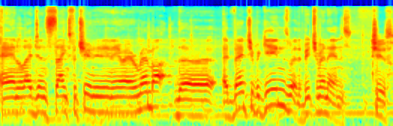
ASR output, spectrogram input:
And legends, thanks for tuning in. Anyway, remember the adventure begins where the bitumen ends. Cheers.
